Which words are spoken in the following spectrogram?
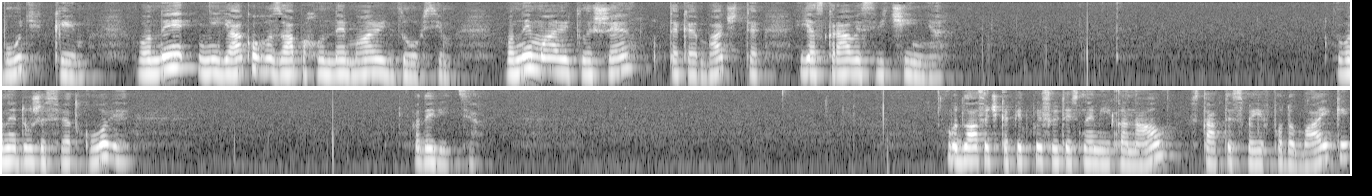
будь-ким. Вони ніякого запаху не мають зовсім. Вони мають лише таке, бачите, яскраве свічіння. Вони дуже святкові. Подивіться. Будь ласка, підписуйтесь на мій канал, ставте свої вподобайки,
